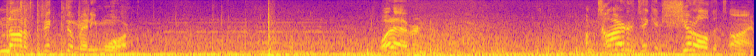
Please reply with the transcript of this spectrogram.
I'm not a victim anymore. Whatever. I'm tired of taking shit all the time.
